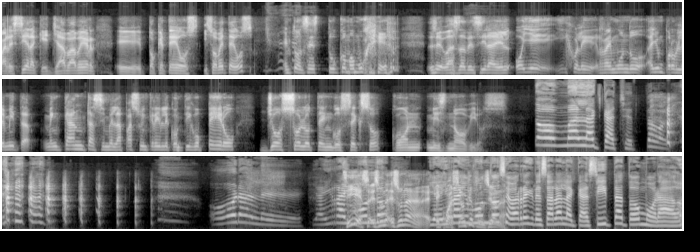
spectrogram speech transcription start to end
pareciera que ya va a haber eh, toqueteos y sobeteos, entonces tú como mujer le vas a decir a él, oye, híjole, Raimundo, hay un problemita, me encanta si me la paso increíble contigo, pero yo solo tengo sexo con mis novios. Toma la cachetón. Órale. Y ahí Raimundo, sí, es, es una, es una y ahí ecuación que funciona. se va a regresar a la casita todo morado.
